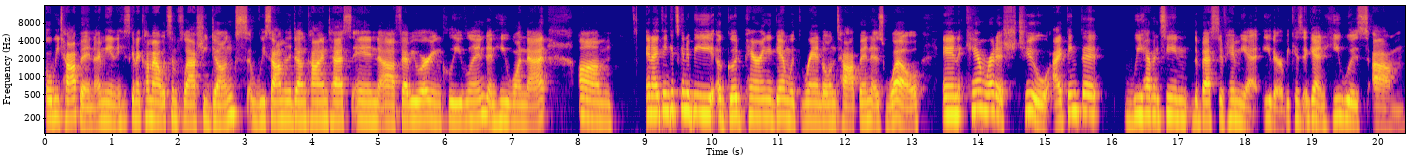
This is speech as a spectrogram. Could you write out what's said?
Obi Toppin. I mean, he's going to come out with some flashy dunks. We saw him in the dunk contest in uh, February in Cleveland, and he won that. Um, and I think it's going to be a good pairing again with Randle and Toppin as well, and Cam Reddish too. I think that we haven't seen the best of him yet either, because again, he was um,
